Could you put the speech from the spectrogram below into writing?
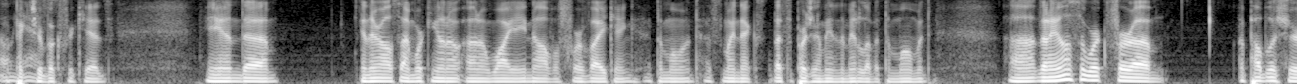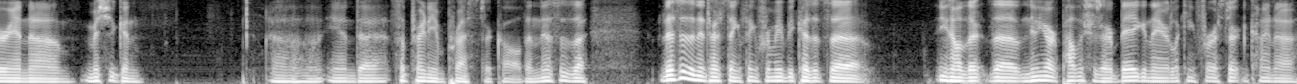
oh, a picture yes. book for kids. And um, and they're also I'm working on a on a YA novel for Viking at the moment. That's my next. That's the project I'm in the middle of at the moment. Uh, then I also work for um, a publisher in uh, Michigan, uh, and uh, Subterranean Press they're called. And this is a this is an interesting thing for me because it's a you know the the New York publishers are big and they're looking for a certain kind of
